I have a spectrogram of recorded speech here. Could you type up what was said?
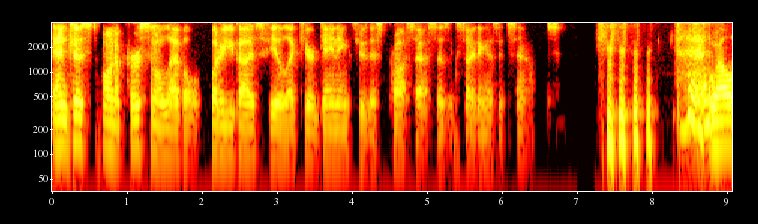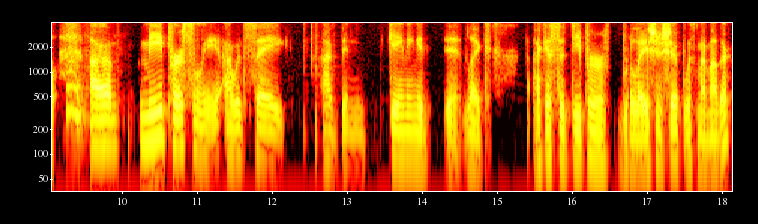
And just on a personal level, what do you guys feel like you're gaining through this process, as exciting as it sounds? well, um, me personally, I would say I've been gaining it, it like, I guess, a deeper relationship with my mother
